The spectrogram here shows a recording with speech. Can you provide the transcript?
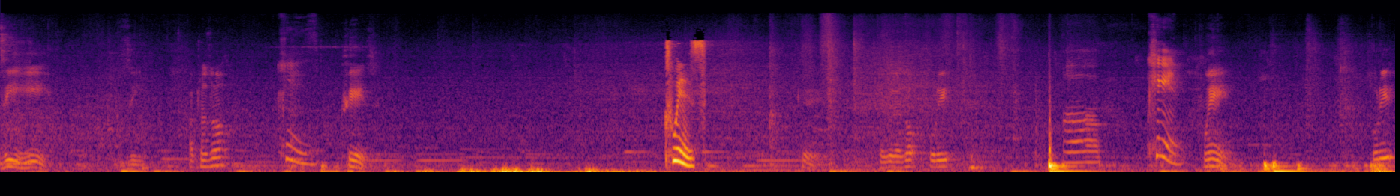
Z. Z 합쳐서 quiz quiz quiz, 오케이 그래서 소리 어 queen queen 소리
